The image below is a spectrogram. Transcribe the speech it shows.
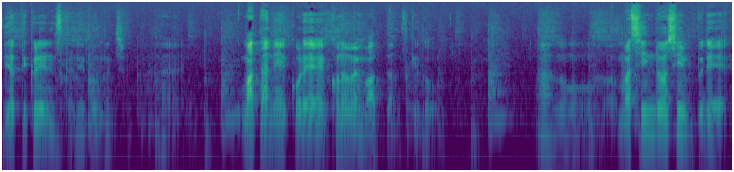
やってくれるんですかねどうなんでしょうか、はい、またねこれこの前もあったんですけどあのまあ新郎新婦で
